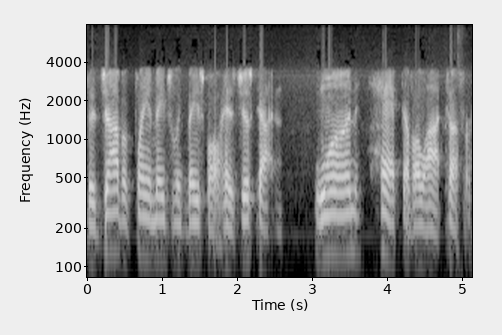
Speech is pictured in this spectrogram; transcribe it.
the job of playing Major League Baseball has just gotten one heck of a lot tougher.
